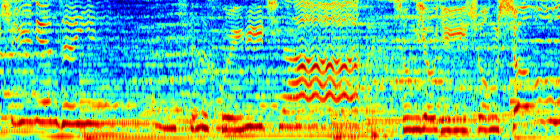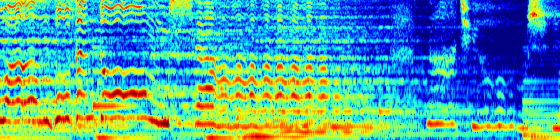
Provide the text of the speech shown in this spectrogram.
去年的燕子回家，总有一种守望不分冬夏，那就是。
